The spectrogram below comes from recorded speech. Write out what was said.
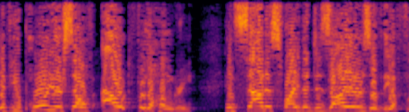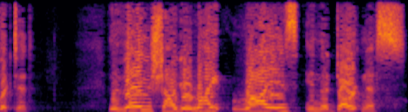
if you pour yourself out for the hungry and satisfy the desires of the afflicted, then shall your light rise in the darkness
